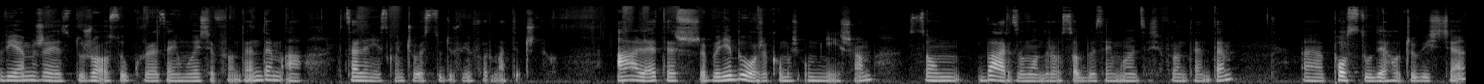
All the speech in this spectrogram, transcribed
wiem, że jest dużo osób, które zajmuje się frontendem, a wcale nie skończyły studiów informatycznych. Ale też, żeby nie było, że komuś umniejszam, są bardzo mądre osoby zajmujące się frontendem, e, po studiach oczywiście, e,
